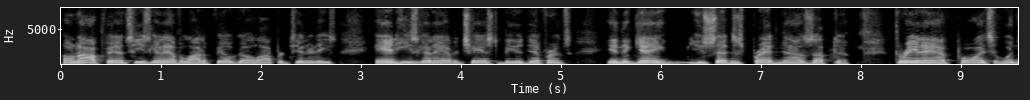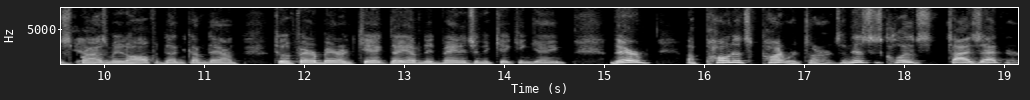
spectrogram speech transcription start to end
on offense, he's going to have a lot of field goal opportunities and he's going to have a chance to be the difference in the game. You said the spread now is up to three and a half points. It wouldn't surprise yeah. me at all if it doesn't come down to a Fairbairn kick. They have an advantage in the kicking game. Their opponent's punt returns, and this includes Ty Zentner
